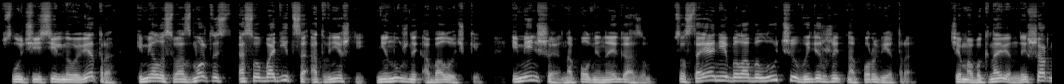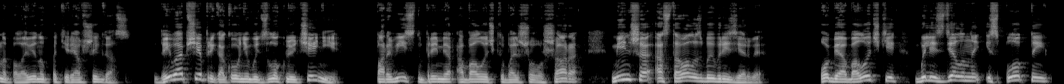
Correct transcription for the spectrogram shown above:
В случае сильного ветра имелась возможность освободиться от внешней, ненужной оболочки, и меньшая, наполненная газом, в состоянии была бы лучше выдержать напор ветра, чем обыкновенный шар, наполовину потерявший газ. Да и вообще при каком-нибудь злоключении, порвись, например, оболочка большого шара, меньше оставалось бы в резерве. Обе оболочки были сделаны из плотной,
